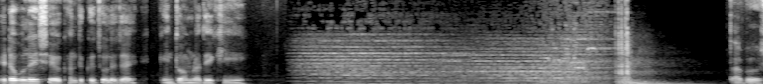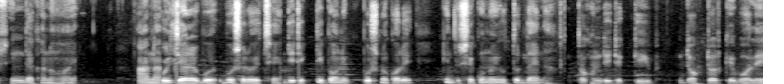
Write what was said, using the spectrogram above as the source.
এটা বলেই সে ওখান থেকে চলে যায়। কিন্তু আমরা দেখি তারপর সিন দেখানো হয়। আনা হুইল চেয়ারে বসে রয়েছে। ডিটেকটিভ অনেক প্রশ্ন করে, কিন্তু সে কোনোই উত্তর দেয় না। তখন ডিটেকটিভ ডক্টরকে বলে,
